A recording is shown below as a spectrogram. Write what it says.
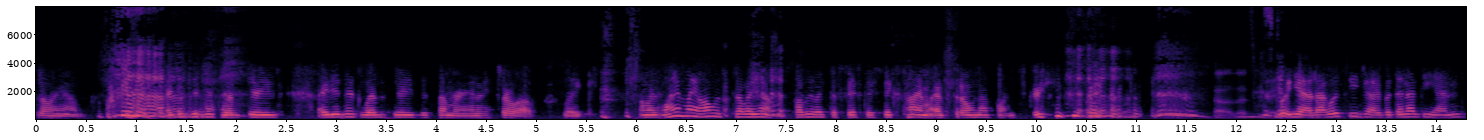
throwing up. I did this web series. I did this web series this summer, and I throw up. Like I'm like, why am I always throwing up? It's probably like the fifth or sixth time I've thrown up on screen. Oh, that's great. But yeah, that was CGI. But then at the end,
